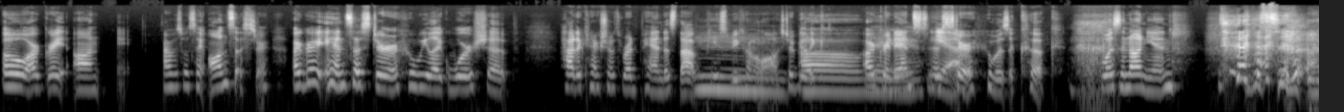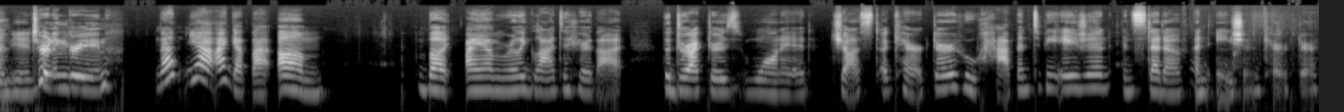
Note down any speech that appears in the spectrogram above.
oh, our great aunt, I was supposed to say ancestor, our great ancestor who we like worship, had a connection with red pandas. That piece would be kind of lost. It'd be like Oh, our yeah, great yeah, yeah. ancestor who was a cook, was an onion, onion. turning green. That yeah, I get that. Um, but I am really glad to hear that the directors wanted just a character who happened to be Asian instead of an Asian character,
